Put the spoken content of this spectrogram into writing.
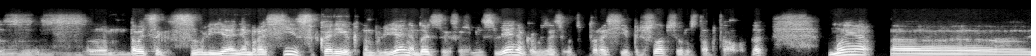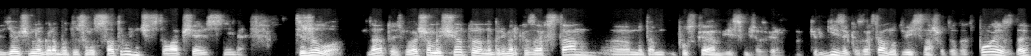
с, давайте с влиянием России, с корректным влиянием, давайте так скажем, не с влиянием, как вы знаете, вот Россия пришла, все растоптала. Да? Мы, э, я очень много работаю с Россотрудничеством, общаюсь с ними. Тяжело. Да, то есть, по большому счету, например, Казахстан, э, мы там пускаем, если мы сейчас говорим Киргизия, Казахстан, вот весь наш вот этот пояс, да,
